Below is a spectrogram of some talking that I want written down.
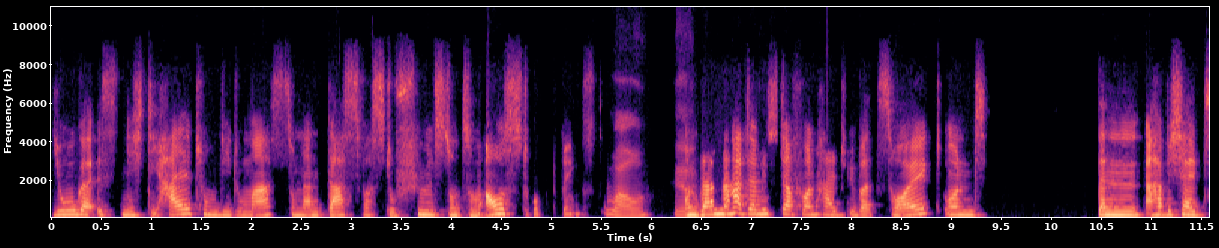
Yoga ist nicht die Haltung, die du machst, sondern das, was du fühlst und zum Ausdruck bringst. Wow. Ja. Und dann hat er mich davon halt überzeugt und dann habe ich halt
